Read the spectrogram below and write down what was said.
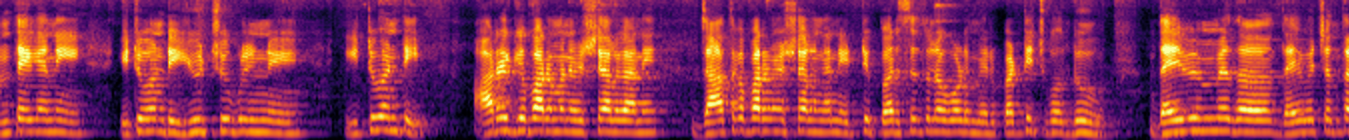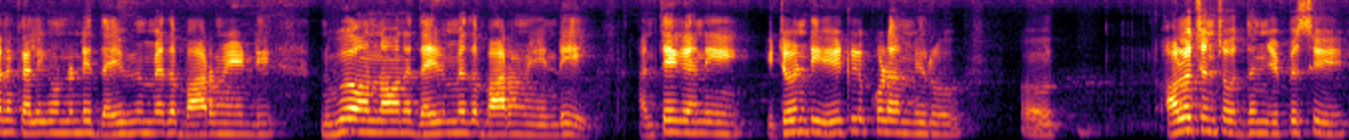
అంతేగాని ఇటువంటి యూట్యూబ్లని ఇటువంటి ఆరోగ్యపరమైన విషయాలు కానీ జాతకపరమైన విషయాలు కానీ ఎట్టి పరిస్థితుల్లో కూడా మీరు పట్టించుకోవద్దు. దైవం మీద దైవ చింతన కలిగి ఉండండి. దైవం మీద భారం వేయండి. నువ్వే ఉన్నావని దైవం మీద భారం వేయండి. అంతేగాని ఇటువంటి ఏట్లకు కూడా మీరు ఆలోచించవద్దని చెప్పేసి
